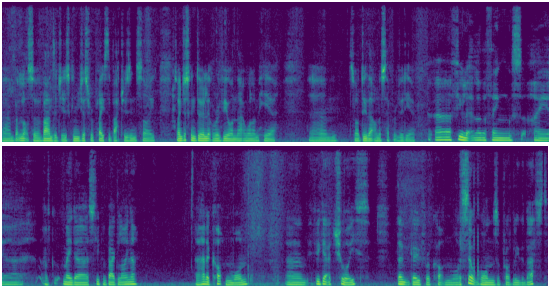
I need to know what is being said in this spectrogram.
Um, but lots of advantages. Can you just replace the batteries inside? So I'm just going to do a little review on that while I'm here. Um, so I'll do that on a separate video. Uh, a few little other things. I uh, I've made a sleeping bag liner. I had a cotton one. Um, if you get a choice, don't go for a cotton one. The silk ones are probably the best.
